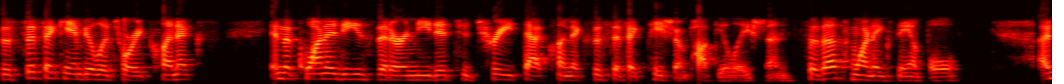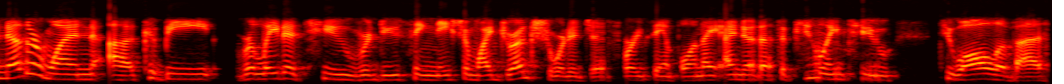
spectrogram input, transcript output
specific ambulatory clinics in the quantities that are needed to treat that clinic specific patient population. So that's one example. Another one uh, could be related to reducing nationwide drug shortages, for example. And I, I know that's appealing to, to all of us.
